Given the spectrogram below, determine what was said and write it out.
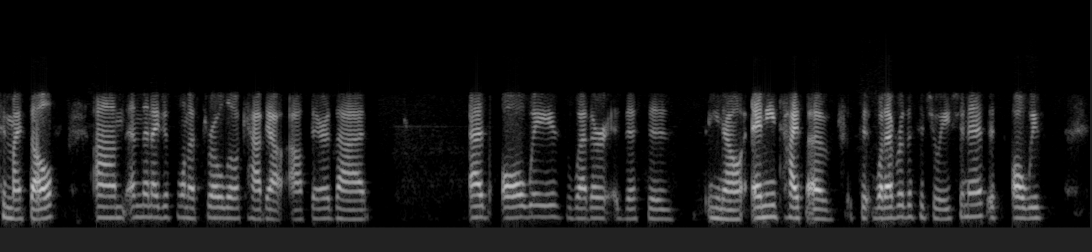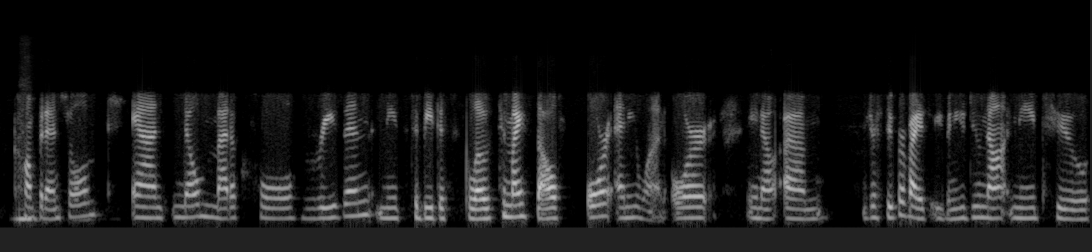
to myself. Um, and then I just want to throw a little caveat out there that as always, whether this is you know, any type of whatever the situation is, it's always mm-hmm. confidential and no medical reason needs to be disclosed to myself or anyone or, you know, um, your supervisor even. You do not need to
